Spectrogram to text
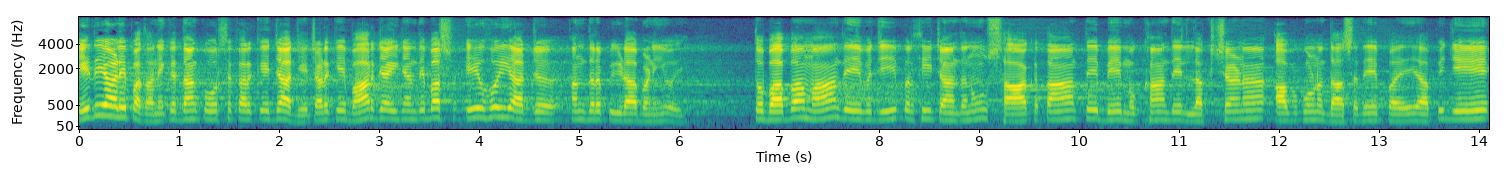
ਇਹਦੇ ਵਾਲੇ ਪਤਾ ਨਹੀਂ ਕਿਦਾਂ ਕੋਰਸ ਕਰਕੇ ਜਹਾਜ਼ੇ ਚੜ ਕੇ ਬਾਹਰ ਜਾਈ ਜਾਂਦੇ। ਬਸ ਇਹੋ ਹੀ ਅੱਜ ਅੰਦਰ ਪੀੜਾ ਬਣੀ ਹੋਈ। ਤੋ ਬਾਬਾ ਮਹਾਂਦੇਵ ਜੀ ਪ੍ਰਥੀ ਚੰਦ ਨੂੰ ਸਾਖਤਾਂ ਤੇ ਬੇਮੁਖਾਂ ਦੇ ਲੱਛਣ ਅਵਗੁਣ ਦੱਸਦੇ ਪਏ ਆ ਵੀ ਜੇ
